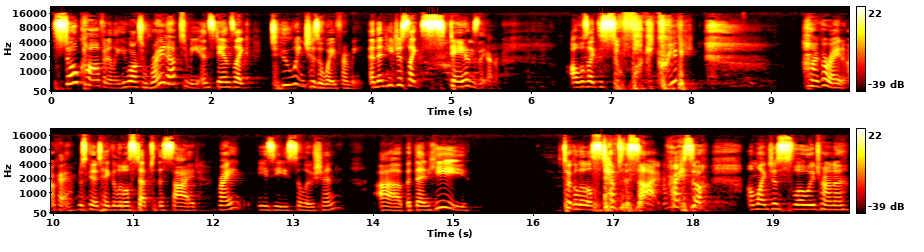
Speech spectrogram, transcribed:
so confidently. He walks right up to me and stands like two inches away from me. And then he just like stands there. I was like, this is so fucking creepy. I'm like, all right, okay, I'm just gonna take a little step to the side, right? Easy solution. Uh, but then he took a little step to the side, right? So I'm like just slowly trying to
